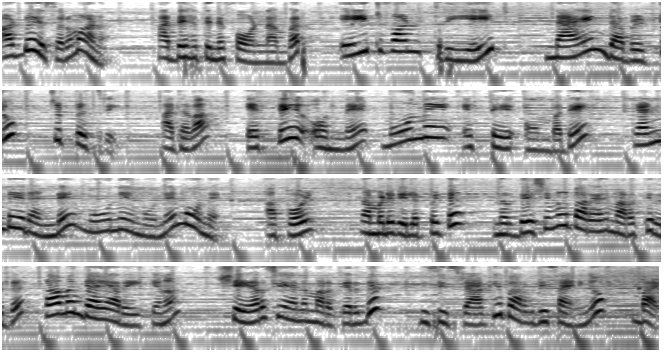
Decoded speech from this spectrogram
അഡ്വൈസറുമാണ് അദ്ദേഹത്തിന്റെ phone number eight one three eight nine double two triple three അഥവാ എട്ട് ഒന്ന് മൂന്ന് എട്ട് ഒമ്പത് രണ്ട് രണ്ട് മൂന്ന് മൂന്ന് മൂന്ന്. അപ്പോൾ നമ്മുടെ വിലപ്പെട്ട് നിർദ്ദേശങ്ങൾ പറയാൻ മറക്കരുത്. കമന്റായി അറിയിക്കണം. ഷെയർ ചെയ്യാനും മറക്കരുത്. This is Rakhi Parvathy signing off bye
